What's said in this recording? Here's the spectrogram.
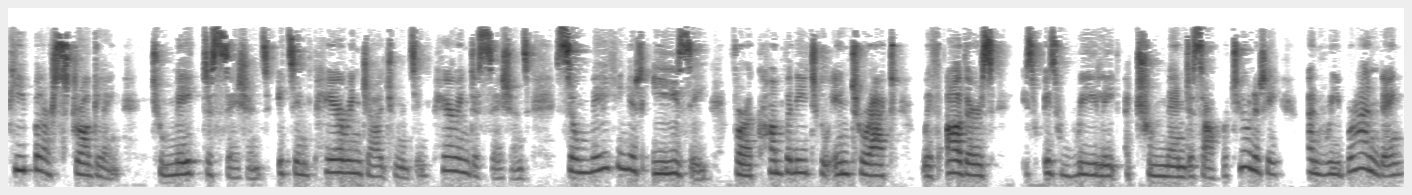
People are struggling to make decisions. It's impairing judgments, impairing decisions. So making it easy for a company to interact with others is, is really a tremendous opportunity. And rebranding,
